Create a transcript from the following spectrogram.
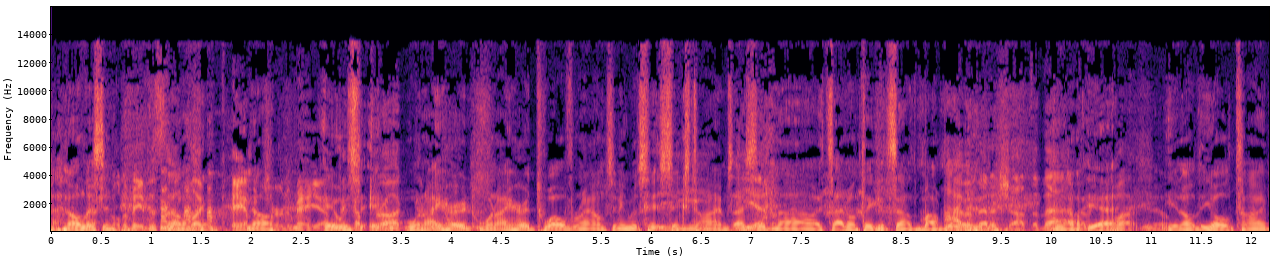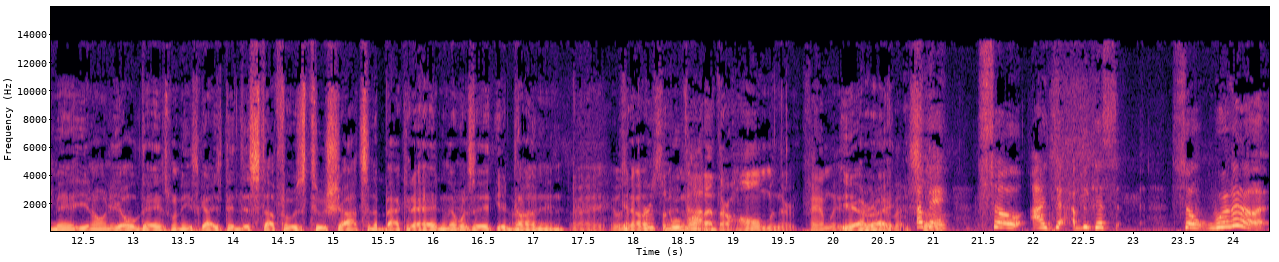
No, listen. to me. This sounds know, like amateur no, to me." A It was it- truck. when I heard when I heard twelve rounds and he was hit six times. I said, "No, it's. I don't think it sounds mob I have a better shot than that. You know, I mean, yeah, come on, you know. the old time. uh, You know, in the old days when these guys did this stuff, it was two shots in the back of the head and that was it. You're done. Right. It was you a know, person move not on. at their home and their family. Yeah, right. So- okay, so I because so we're gonna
